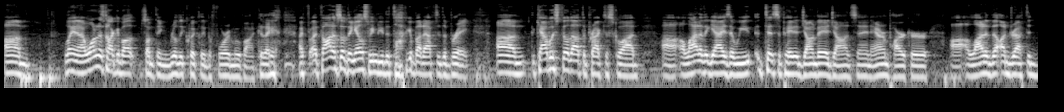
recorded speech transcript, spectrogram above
Um, Lane, I wanted to talk about something really quickly before we move on because I, I, I thought of something else we need to talk about after the break. Um, the Cowboys filled out the practice squad. Uh, a lot of the guys that we anticipated, Jon'Vea Johnson, Aaron Parker, uh, a lot of the undrafted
